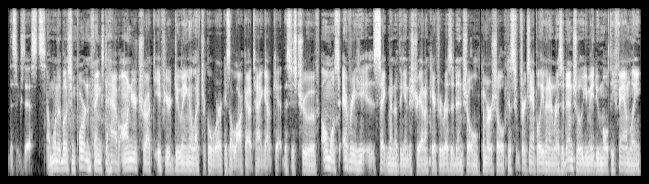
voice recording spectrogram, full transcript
this exists. And one of the most important things to have on your truck if you're doing electrical work is a lockout tagout kit. This is true of almost every eh, segment of the industry. I don't care if you're residential, commercial, because for example, even in residential, you may do multifamily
